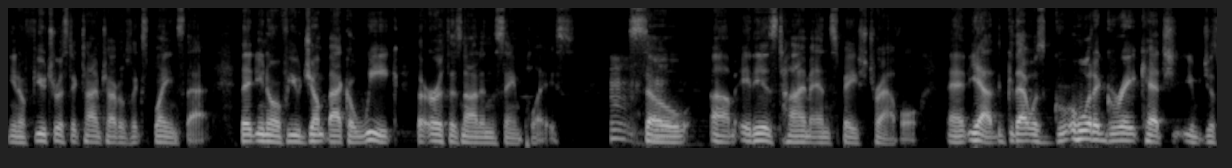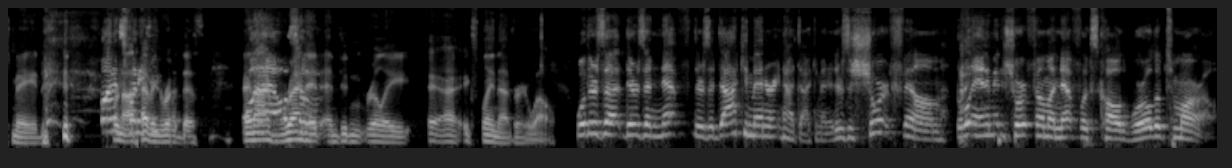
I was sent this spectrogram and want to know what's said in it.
you know futuristic time travelers explains that that you know if you jump back a week the earth is not in the same place. Mm-hmm. so um, it is time and space travel. And yeah, that was gr- what a great catch you just made well, for not having read this. And well, I've also, read it and didn't really uh, explain that very well. Well, there's a there's a net there's a documentary, not documentary. There's a short film, little animated short film on Netflix called World of Tomorrow,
